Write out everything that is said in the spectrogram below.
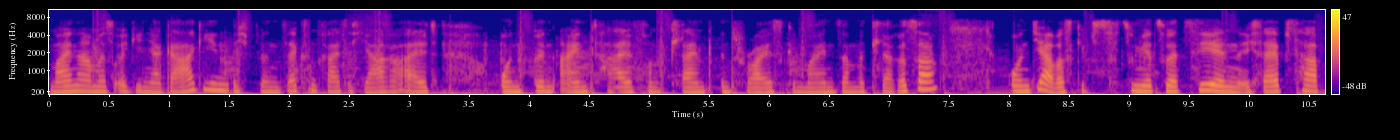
Mein Name ist Eugenia Gagin, ich bin 36 Jahre alt und bin ein Teil von Climb and Rise gemeinsam mit Clarissa. Und ja, was gibt's zu mir zu erzählen? Ich selbst habe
